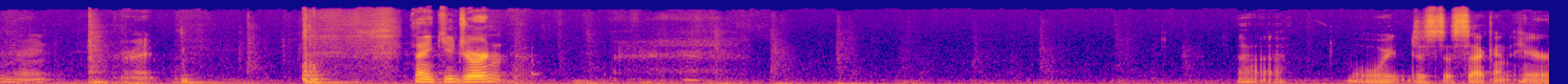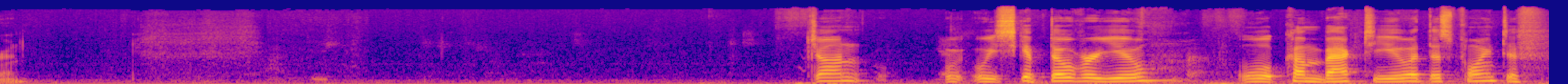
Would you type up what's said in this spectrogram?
All right. All right. Thank you, Jordan. Uh, We'll wait just a second here and. John, we- skipped over you. We'll come back to you at this point if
